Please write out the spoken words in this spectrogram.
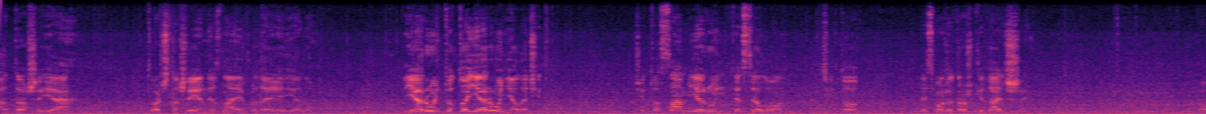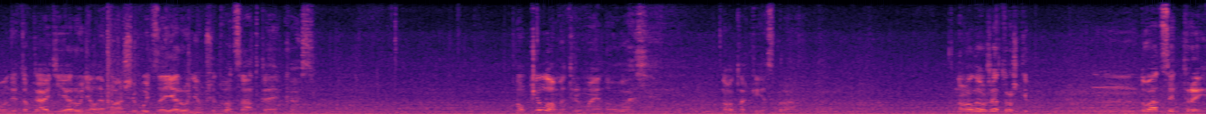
А то, що я точно що я не знаю, куди я їду. Ярунь то то Ярунь, але чи, чи то сам Ярунь, те село, чи то десь може трошки далі. Бо вони то кажуть Ярунь, але може бути за Ярунем ще двадцятка якась. Ну, кілометрів маю на увазі. Ну, такі справи. Ну, але вже трошки 23.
